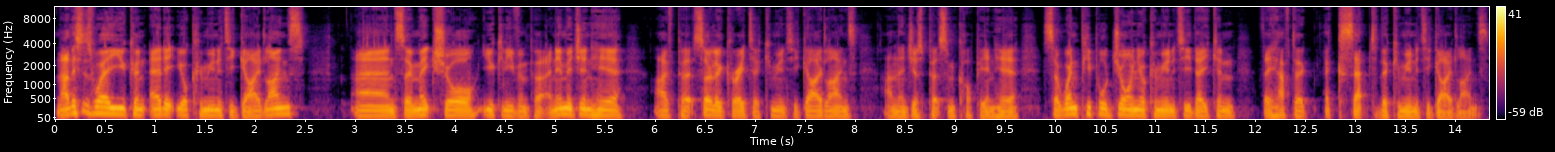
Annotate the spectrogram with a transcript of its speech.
Now, this is where you can edit your community guidelines, and so make sure you can even put an image in here I've put solo creator community guidelines and then just put some copy in here. So when people join your community, they can they have to accept the community guidelines.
